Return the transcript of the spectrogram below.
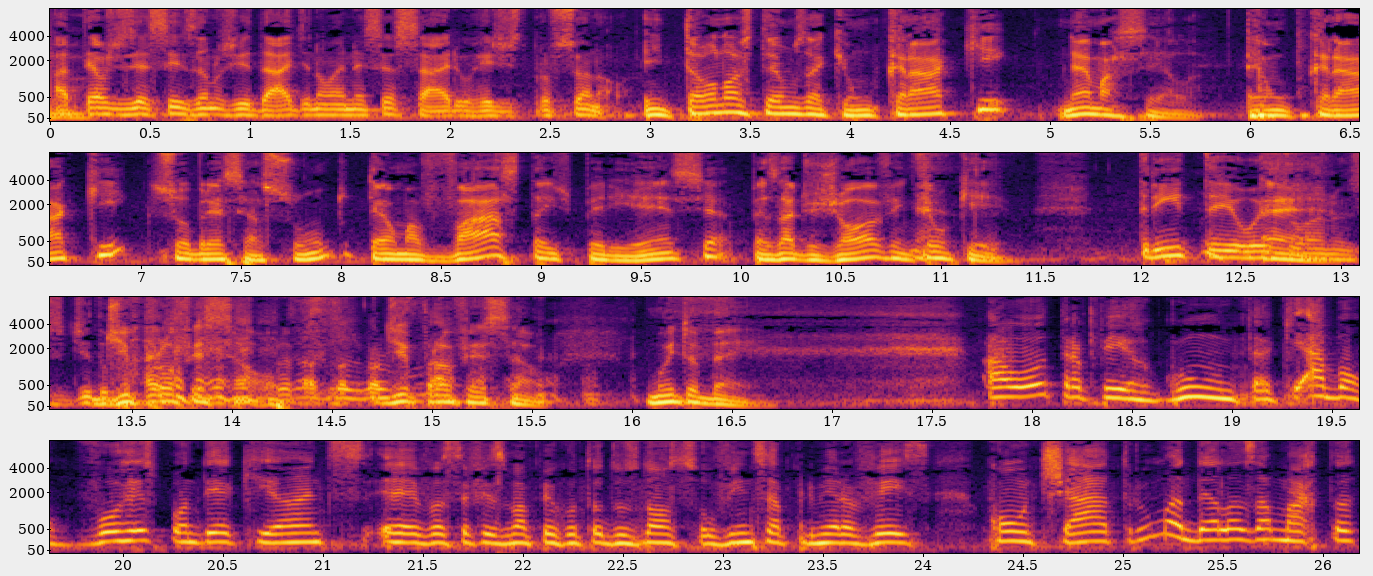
Até os 16 anos de idade não é necessário o registro profissional. Então nós temos aqui um craque, né, Marcela? É um craque sobre esse assunto, tem uma vasta experiência, apesar de jovem, tem o quê? 38 é, anos de De profissão. de profissão. Muito bem. A outra pergunta que. Ah, bom, vou responder aqui antes. Eh, você fez uma pergunta dos nossos ouvintes, a primeira vez com o teatro. Uma delas, a Marta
